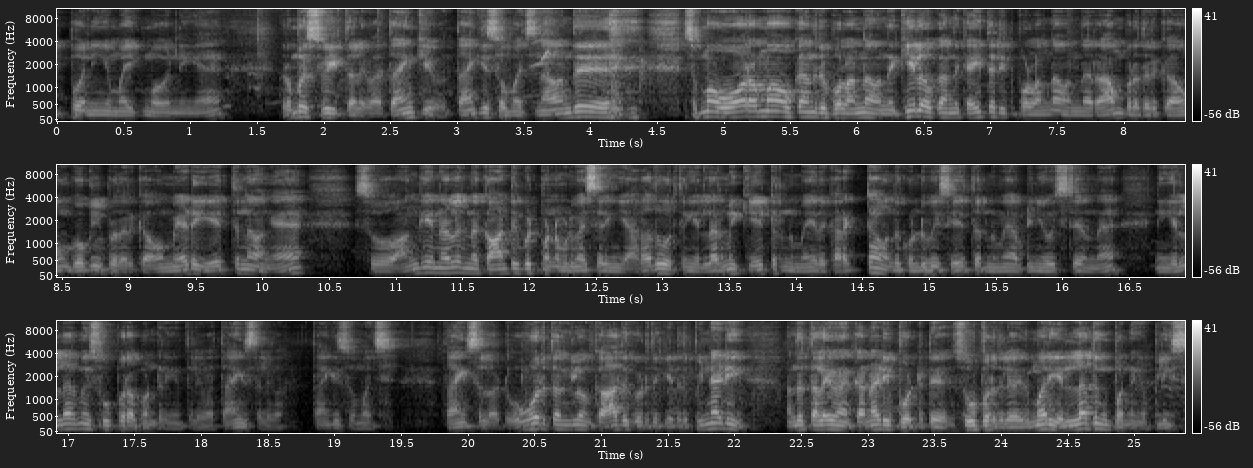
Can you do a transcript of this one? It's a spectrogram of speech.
இப்போ நீங்கள் மைக் மோகன் நீங்கள் ரொம்ப ஸ்வீட் தலைவா. தேங்க்யூ தேங்க்யூ ஸோ மச் நான் வந்து சும்மா ஓரமாக உட்காந்துட்டு போகலான்னு தான் வந்தேன். கீழே உட்காந்து கை தட்டிட்டு போகலான்னு தான் வந்தேன். ராம் பிரதருக்காகவும் கோகுல் பிரதருக்காகவும் மேடை ஏற்றுனாங்க ஸோ அங்கே என்னால் என்ன கான்ட்ரிபியூட் பண்ண முடியுமா? சரிங்க. யாராவது ஒருத்தங்க எல்லாருமே கேட்டுருணுமே இதை கரெக்டாக வந்து கொண்டு போய் சேர்த்துருணுமே அப்படின்னு யோசிச்சிட்டே இருந்தேன். நீங்கள் எல்லாருமே சூப்பராக பண்ணுறீங்க தலைவா. தேங்க்ஸ் தலைவா. Thank you so much thanks a lot ஒவ்வொருத்தங்களும் காது கொடுத்து கேட்டது. பின்னாடி அந்த தலைவன் கண்ணாடி போட்டுட்டு சூப்பர் தலைவர் இது மாதிரி எல்லாத்துக்கும் பண்ணுங்கள் ப்ளீஸ்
